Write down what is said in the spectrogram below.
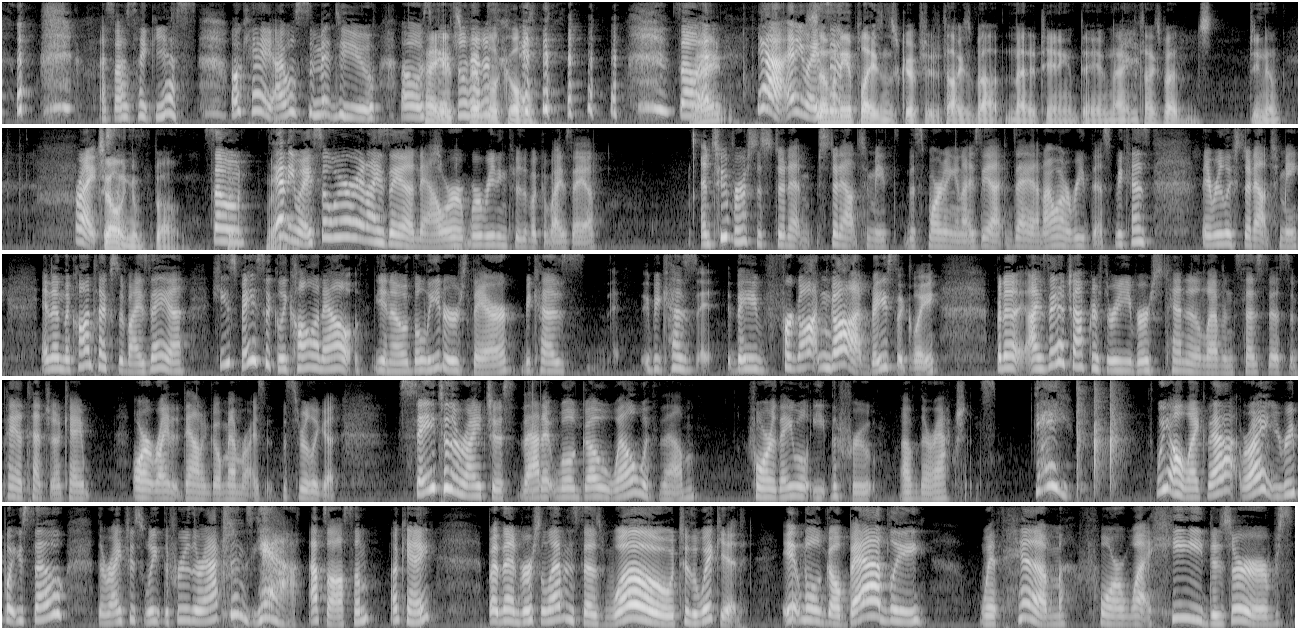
And so I was like, yes, okay, I will submit to you. Oh, Hey, it's spiritual head of- biblical. so, Right? and- yeah, anyway. so So, many places in Scripture it talks about meditating day and night, and talks about you know right. so- telling about. So Yeah, anyway, so we're in Isaiah now. We're we're reading through the book of Isaiah, and two verses stood at, stood out to me this morning in Isaiah, Isaiah, and I want to read this because they really stood out to me. And in the context of Isaiah, he's basically calling out, you know, the leaders there because because they've forgotten God, basically. But uh, Isaiah chapter 3, verse 10 and 11 says this, and pay attention, okay? Or write it down and go memorize it. It's really good. Say to the righteous that it will go well with them, for they will eat the fruit of their actions. Yay! We all like that, right? You reap what you sow. The righteous will eat the fruit of their actions. Yeah, that's awesome. Okay. But then verse 11 says, Woe to the wicked! It will go badly with him, for what he deserves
